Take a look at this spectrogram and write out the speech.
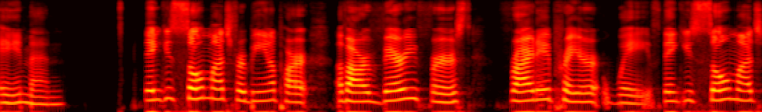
Amen. Thank you so much for being a part of our very first Friday prayer wav. Thank you so much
